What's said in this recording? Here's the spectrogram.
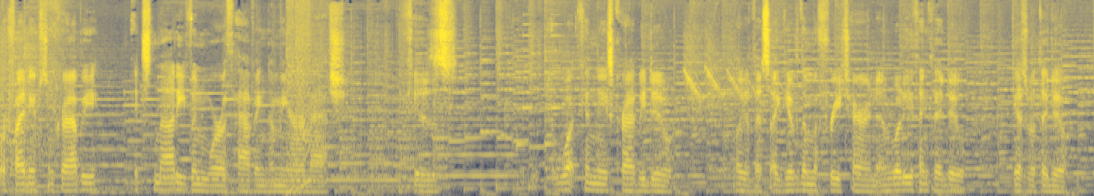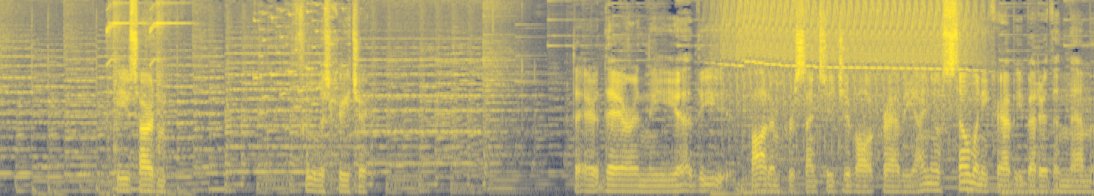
we're fighting some Krabby. It's not even worth having a mirror match, because what can these Krabby do? Look at this, I give them a free turn, and what do you think they do? Guess what they do? They use Harden. Foolish creature. They're they're in the uh, the bottom percentage of all Krabby. I know so many Krabby better than them.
